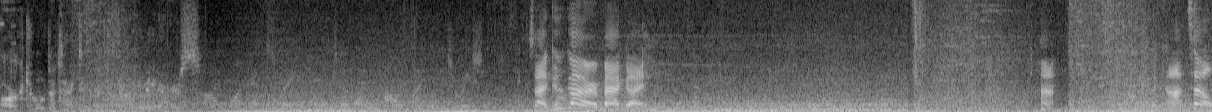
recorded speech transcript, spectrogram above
Arc tool detected at 30 meters. Is that a good guy or a bad guy? Huh. I can't tell.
